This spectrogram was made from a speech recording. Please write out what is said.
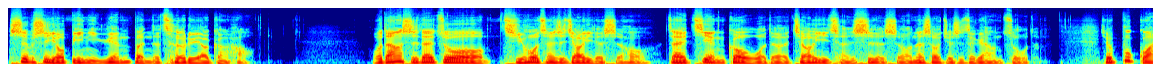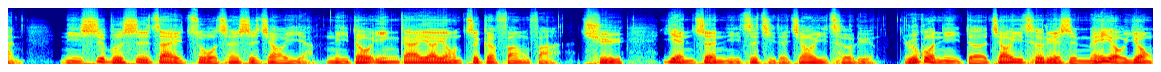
是不是有比你原本的策略要更好？我当时在做期货城市交易的时候，在建构我的交易城市的时候，那时候就是这个样做的，就不管。你是不是在做城市交易啊？你都应该要用这个方法去验证你自己的交易策略。如果你的交易策略是没有用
